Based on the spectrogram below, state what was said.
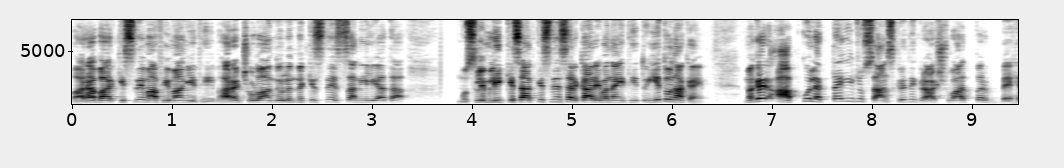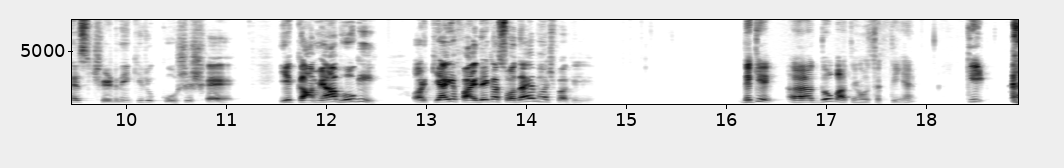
बारह बार किसने माफ़ी मांगी थी? भारत छोड़ो आंदोलन में किसने हिस्सा नहीं लिया था? मुस्लिम लीग के साथ किसने सरकारें बनाई थी तो ये तो ना कहें। मगर आपको लगता है ये जो सांस्कृतिक राष्ट्रवाद पर बहस छेड़ने की जो कोशिश है ये कामयाब होगी? और क्या ये फ़ायदे का सौदा है भाजपा के लिए? देखिए दो बातें हो सकती हैं कि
